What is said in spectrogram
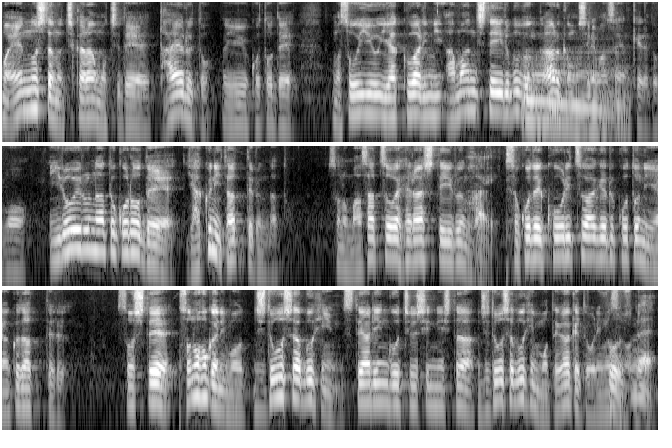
まあ、縁の下の力持ちで耐えるということで、まあ、そういう役割に甘んじている部分があるかもしれませんけれどもいろいろなところで役に立ってるんだと。その摩擦を減らしているんだ、はい、そこで効率を上げることに役立ってる。そしてその他にも自動車部品ステアリングを中心にした自動車部品も手がけておりますので、ね、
